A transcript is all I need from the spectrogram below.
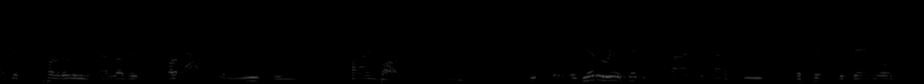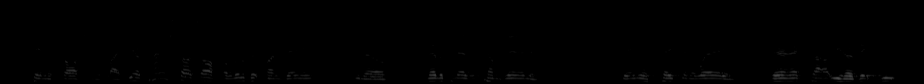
I guess is part of the other reason I love it, are absolutely mind-boggling to me. Have you ever really taken some time to kind of see the things that Daniel came across in his life. You know, it kind of starts off a little bit mundane. You know, Nebuchadnezzar comes in and Daniel's taken away and they're in exile. You know, he,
